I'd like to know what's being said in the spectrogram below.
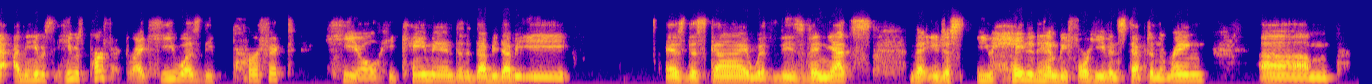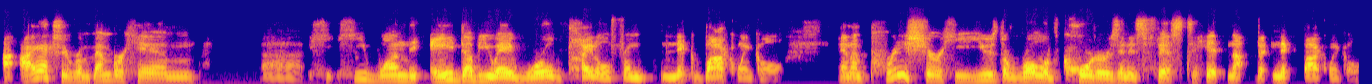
yeah, I mean, he was he was perfect, right? He was the perfect heel. He came into the WWE as this guy with these vignettes that you just you hated him before he even stepped in the ring. Um, I, I actually remember him. Uh, he he won the AWA World Title from Nick Bockwinkel, and I'm pretty sure he used a roll of quarters in his fist to hit not but Nick Bockwinkel.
